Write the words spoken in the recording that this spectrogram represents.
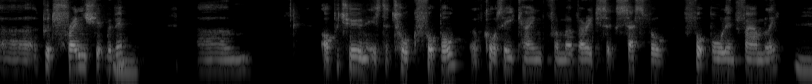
a, a good friendship with him. Mm. Um, opportunities to talk football. Of course, he came from a very successful footballing family. Mm.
